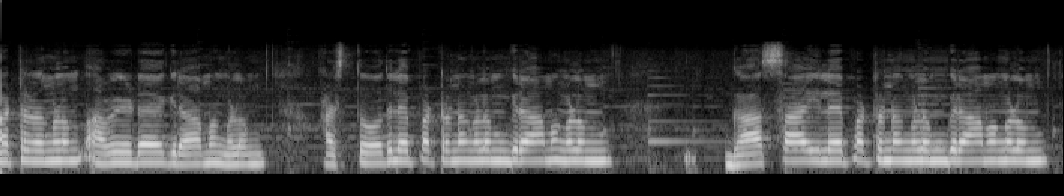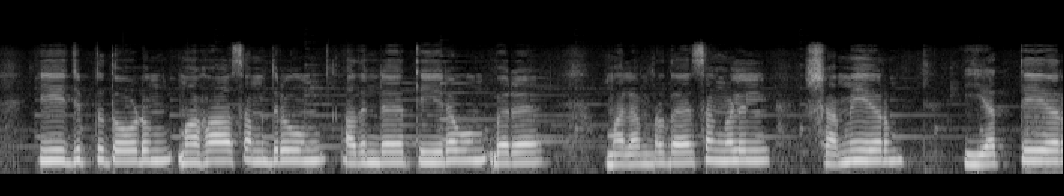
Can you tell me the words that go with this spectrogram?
പട്ടണങ്ങളും അവയുടെ ഗ്രാമങ്ങളും. അഷ്തോദിലെ പട്ടണങ്ങളും ഗ്രാമങ്ങളും. ഗാസായിലെ പട്ടണങ്ങളും ഗ്രാമങ്ങളും. ഈജിപ്ത് തോടും മഹാസമുദ്രവും അതിന്റെ തീരവും വരെ മലമ്പ്രദേശങ്ങളിൽ Shamir Jattir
